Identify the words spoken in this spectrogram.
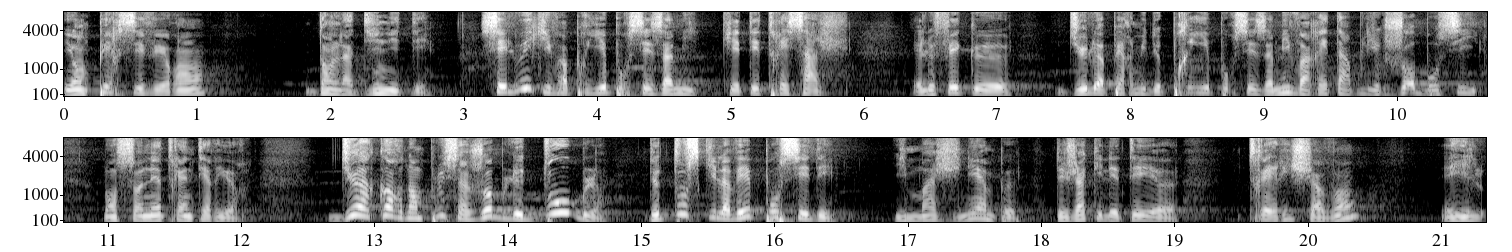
et en persévérant dans la dignité. C'est lui qui va prier pour ses amis, qui étaient très sages. Et le fait que Dieu lui a permis de prier pour ses amis va rétablir Job aussi dans son être intérieur. Dieu accorde en plus à Job le double de tout ce qu'il avait possédé. Imaginez un peu. Déjà qu'il était euh, très riche avant, et il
